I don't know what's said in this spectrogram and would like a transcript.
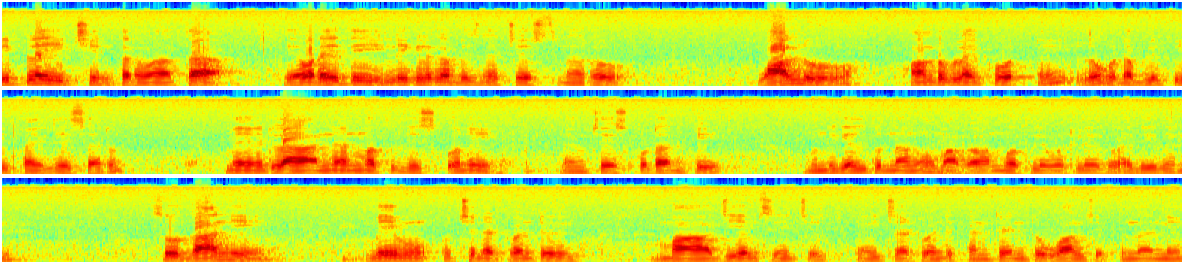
రిప్లై ఇచ్చిన తర్వాత ఎవరైతే ఇల్లీగల్గా బిజినెస్ చేస్తున్నారో వాళ్ళు హానరబుల్ హైకోర్టులో ఒక డబ్ల్యూపీ ఫైల్ చేశారు. మేము ఇట్లా అన్ని అనుమతులు తీసుకొని మేము చేసుకోవటానికి ముందుకెళ్తున్నాము. మాకు అనుమతులు ఇవ్వట్లేదు అది ఇదని. సో దాన్ని మేము ఇచ్చినటువంటి మా జిఎంసీ ఇచ్చినటువంటి కంటెంట్ వాళ్ళు చెప్పిన దాన్ని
